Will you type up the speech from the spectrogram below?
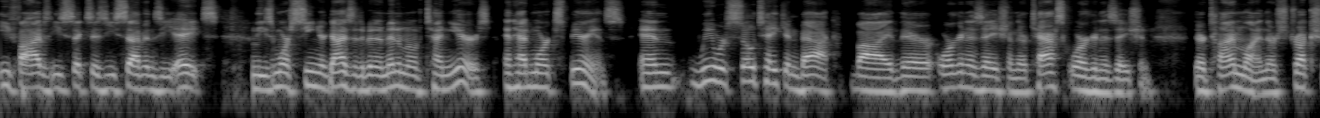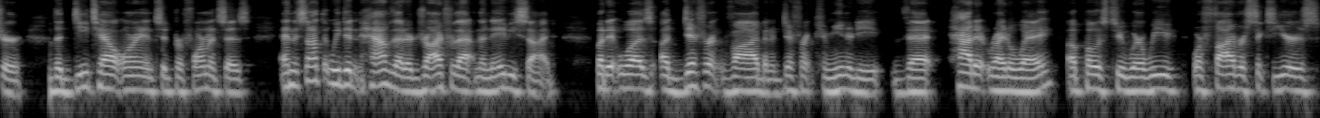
E5s, E6s, E7s, E8s, these more senior guys that had been a minimum of 10 years and had more experience. And we were so taken back by their organization, their task organization, their timeline, their structure, the detail oriented performances. And it's not that we didn't have that or drive for that on the Navy side, but it was a different vibe and a different community that had it right away, opposed to where we were five or six years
